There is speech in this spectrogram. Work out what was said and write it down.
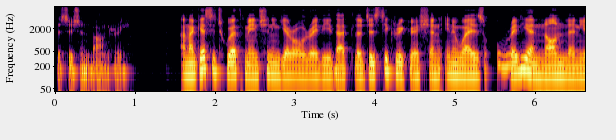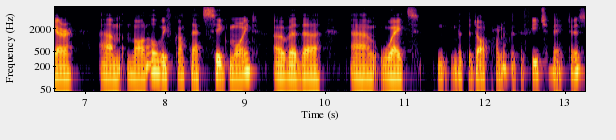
decision boundary. And I guess it's worth mentioning here already that logistic regression in a way is already a non-linear um, model. We've got that sigmoid over the uh, weight with the dot product with the feature vectors.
